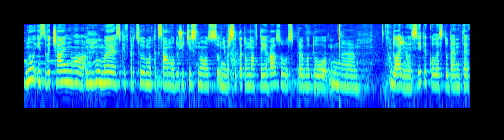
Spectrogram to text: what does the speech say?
Ну і звичайно, ми співпрацюємо так само дуже тісно з університетом нафти і газу з приводу. Дуальної освіти, коли студенти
